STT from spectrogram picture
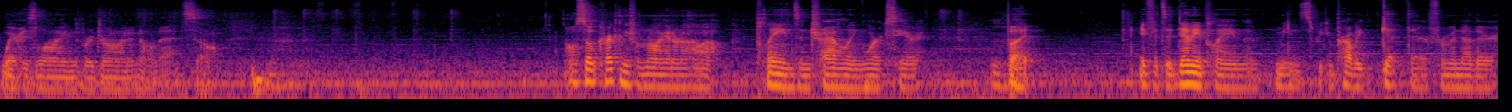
where his lines were drawn and all that. So, also correct me if I'm wrong. I don't know how planes and traveling works here, mm-hmm. but if it's a demi-plane, that means we can probably get there from another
